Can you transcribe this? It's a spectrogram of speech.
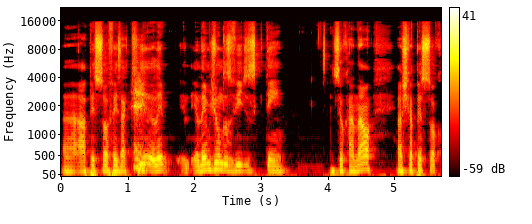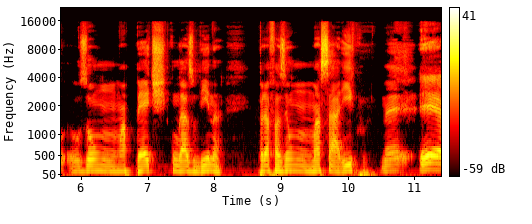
a, a pessoa fez aquilo. É. Eu, lembro, eu lembro de um dos vídeos que tem no seu canal, acho que a pessoa usou uma PET com gasolina para fazer um maçarico, né? É,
